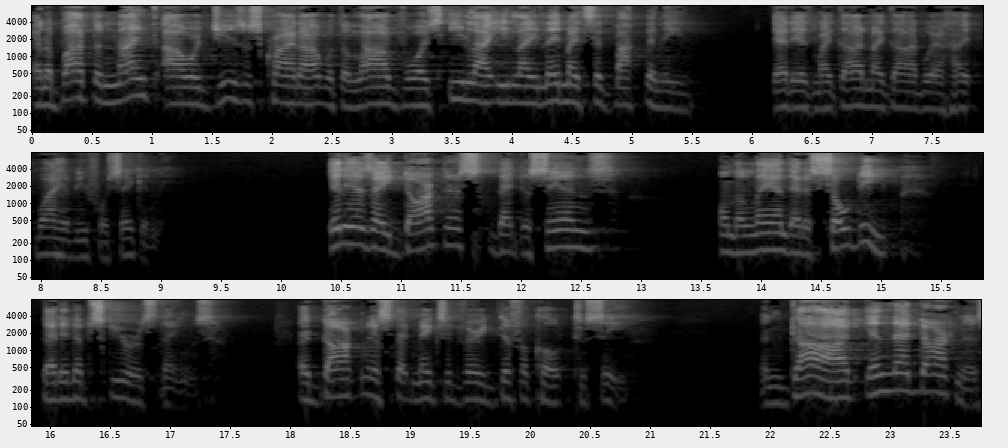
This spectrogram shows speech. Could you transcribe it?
And about the ninth hour, Jesus cried out with a loud voice, Eli, Eli, lema sabachthani. That is, my God, my God, where, why have you forsaken me? It is a darkness that descends on the land that is so deep that it obscures things, a darkness that makes it very difficult to see. And God, in that darkness,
